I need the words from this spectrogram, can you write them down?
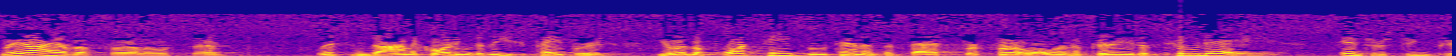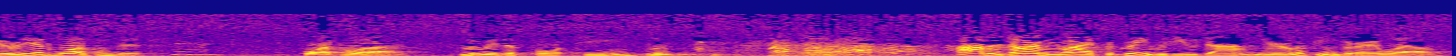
May I have a furlough, sir? Listen, Don, according to these papers, you're the 14th lieutenant that's asked for furlough in a period of two days. Interesting period, wasn't it? What was? Louis the Fourteenth. Lu- How does Army life agree with you, Don? You're looking very well.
